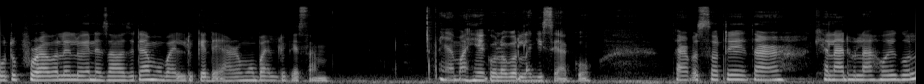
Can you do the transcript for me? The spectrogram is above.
ক'তো ফুৰাবলৈ লৈ নাযাওঁ যেতিয়া মোবাইলটোকে দে আৰু মোবাইলটোকে চাম। এয়া মাহীয়েকৰ লগত লাগিছে আকৌ। তাৰপাছতে তাৰ খেলা ধূলা হৈ গ'ল।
